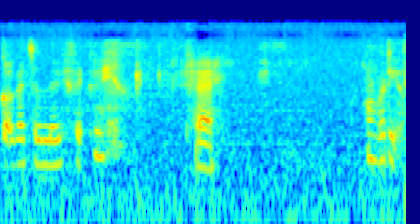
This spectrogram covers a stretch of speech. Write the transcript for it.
Gotta go to the loo quickly. Okay. Already up.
